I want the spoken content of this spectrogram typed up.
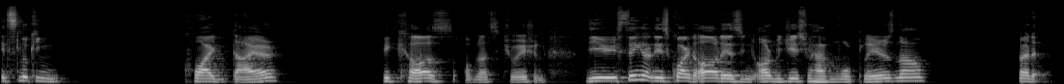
it's looking quite dire because of that situation. You think that quite odd is in RBGs you have more players now? But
